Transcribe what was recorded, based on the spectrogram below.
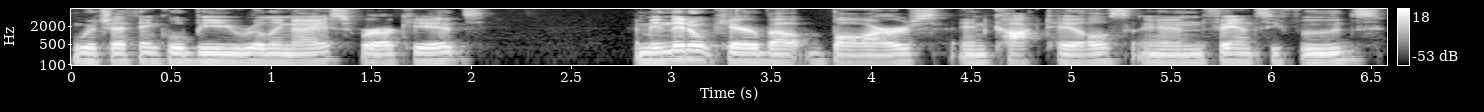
which I think will be really nice for our kids. I mean, they don't care about bars and cocktails and fancy foods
